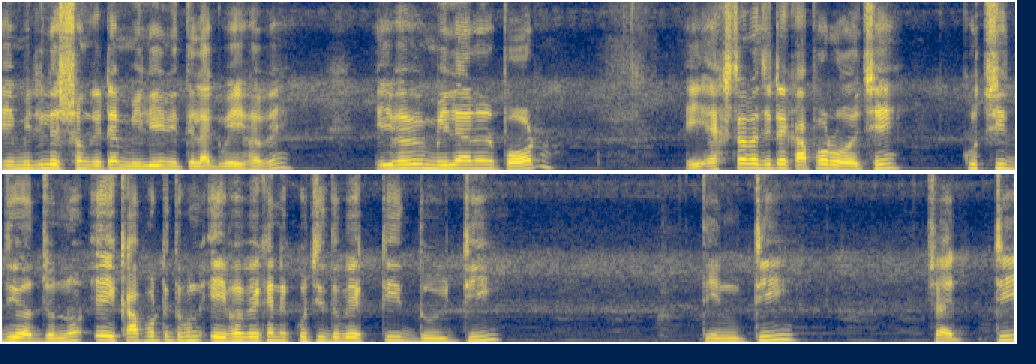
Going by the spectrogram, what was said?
এই মিডিলের সঙ্গে এটা মিলিয়ে নিতে লাগবে এইভাবে। এইভাবে মিলানোর পর এই এক্সট্রা যেটা কাপড় রয়েছে কুচি দেওয়ার জন্য, এই কাপড়টি দেখুন, এইভাবে এখানে কুচি দেবে, একটি, দুইটি, তিনটি, চারটি,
